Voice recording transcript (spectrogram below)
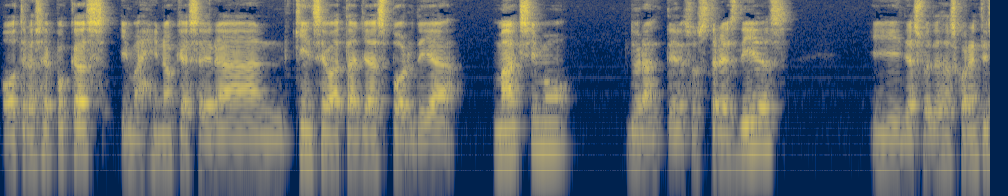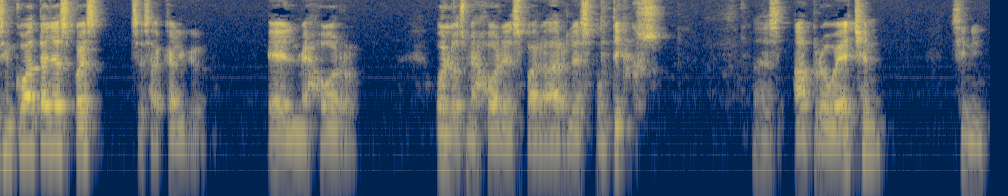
otras épocas, imagino que serán 15 batallas por día máximo durante esos tres días. Y después de esas 45 batallas, pues se saca el, el mejor o los mejores para darles punticos. Entonces aprovechen si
